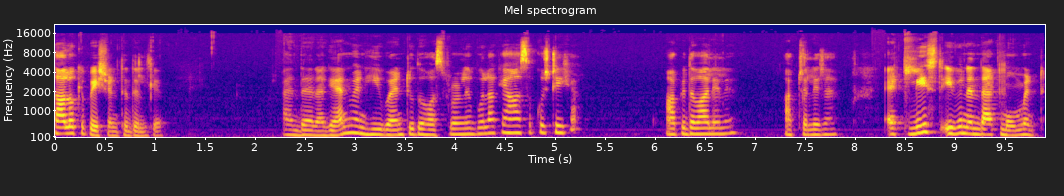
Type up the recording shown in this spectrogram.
سالوں کے پیشنٹ تھے دل کے and then again when he went to the hospital نے بولا کہ ہاں سب کچھ ٹھیک ہے آپ ہی دوا لے لیں آپ چلے جائیں at least even in that moment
